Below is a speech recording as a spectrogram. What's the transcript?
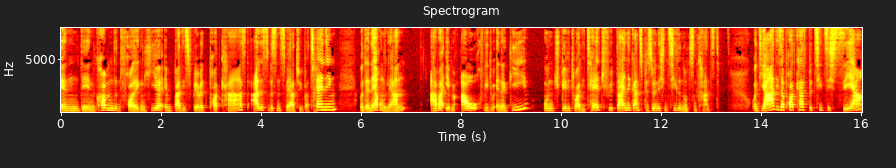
in den kommenden Folgen hier im Body Spirit Podcast alles Wissenswerte über Training und Ernährung lernen, aber eben auch, wie du Energie und Spiritualität für deine ganz persönlichen Ziele nutzen kannst. Und ja, dieser Podcast bezieht sich sehr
